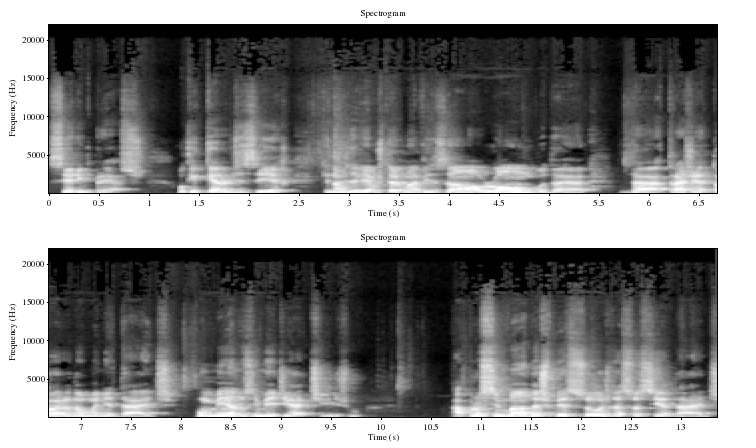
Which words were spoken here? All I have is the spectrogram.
ser impressos. O que quero dizer que nós devemos ter uma visão ao longo da, da trajetória da humanidade, com menos imediatismo, aproximando as pessoas da sociedade,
